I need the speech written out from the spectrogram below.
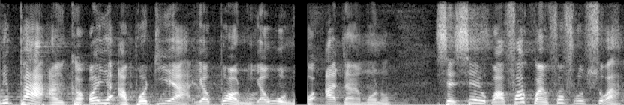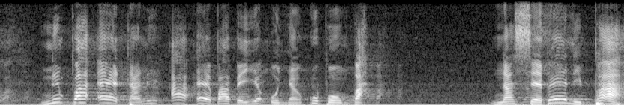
nipa anka ɔyɛ abɔdeɛ a yɛbɔɔ no yɛwɔ no wɔ adam mu no. Sese wafa kwan foforɔ so a nipa ɛɛdane a ɛɛba abɛyɛ onyankopɔn ba. Na sɛ ɛbɛyɛ nipa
